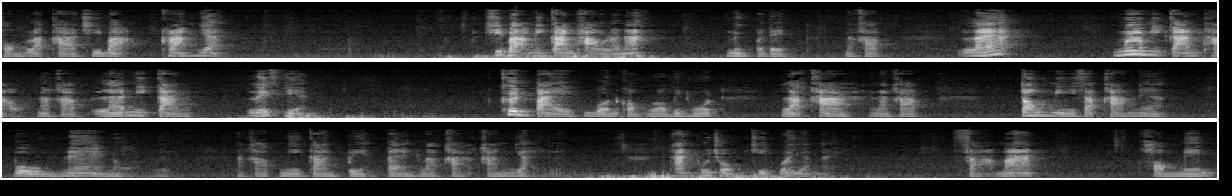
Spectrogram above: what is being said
ของราคาชิบะ ครั้งใหญ่ ชิบะมีการเผาแล้วนะหนึ่งประเด็นนะครับ และเมื่อมีการเผานะครับ และมีการลิสเหรียญขึ้นไปบนของ Robinhood ราคานะครับ ต้องมีสักครั้งเนี่ยบูมแน่นอนเลยนะครับ มีการเปลี่ยนแปลงราคาครั้งใหญ่เลย ท่านผู้ชมคิดว่ายังไง สามารถคอมเมนต์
